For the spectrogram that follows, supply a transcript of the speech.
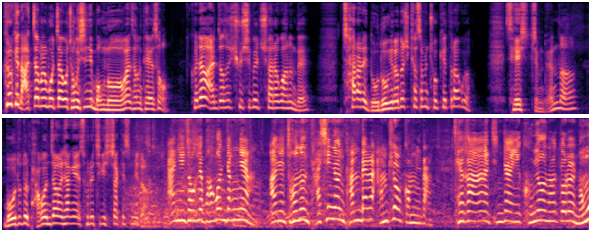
그렇게 낮잠을 못 자고 정신이 몽롱한 상태에서 그냥 앉아서 휴식을 취하라고 하는데 차라리 노동이라도 시켰으면 좋겠더라고요. 3시쯤 됐나? 모두들 박 원장을 향해 소리치기 시작했습니다. 아니 저기 박 원장님 아니 저는 다시는 담배를 안 피울 겁니다 제가 진짜 이 금연 학교를 너무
